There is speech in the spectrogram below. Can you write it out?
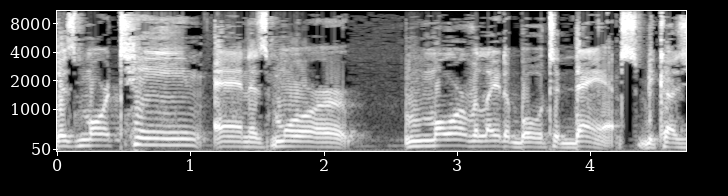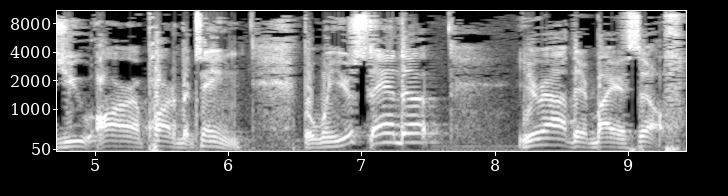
it's more team and it's more more relatable to dance because you are a part of a team. But when you're stand up, you're out there by yourself.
